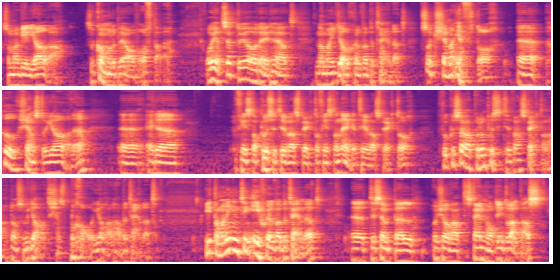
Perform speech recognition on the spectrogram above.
som man vill göra, så kommer det bli av oftare. Och ett sätt att göra det, det är att när man gör själva beteendet, försök känna efter. Eh, hur känns det att göra det? Eh, är det finns det positiva aspekter? Finns det negativa aspekter? Fokusera på de positiva aspekterna, de som gör att det känns bra att göra det här beteendet. Hittar man ingenting i själva beteendet, eh, till exempel att köra ett stenhårt intervallpass,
